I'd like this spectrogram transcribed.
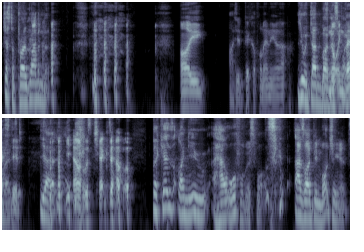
Just a program, isn't it? I I didn't pick up on any of that. You were done by Was not point, invested. right? Yeah, yeah, I was checked out. because I knew how awful this was as I'd been watching it.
